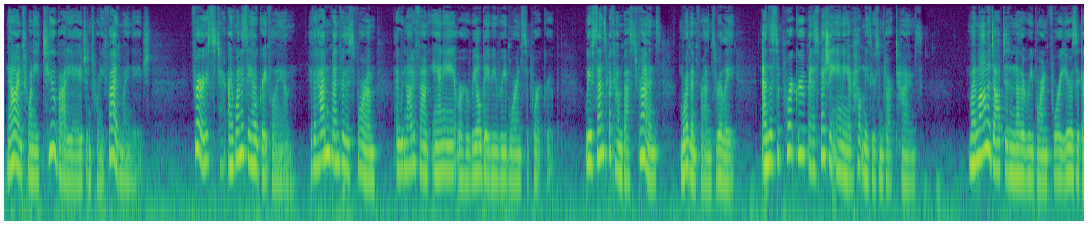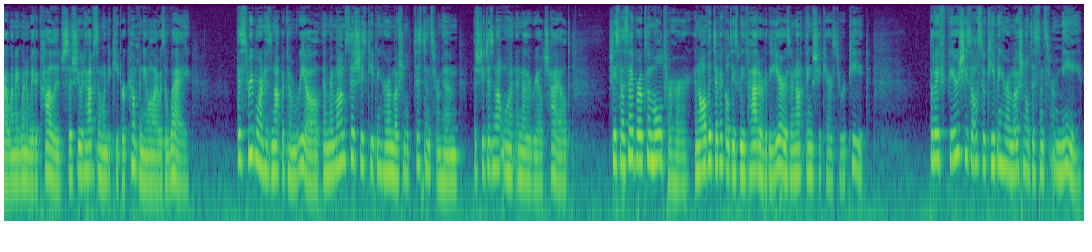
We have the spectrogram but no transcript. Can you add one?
Now I'm 22 body age and 25 mind age. First, I want to say how grateful I am. If it hadn't been for this forum, I would not have found Annie or her real baby reborn support group. We have since become best friends, more than friends, really. And the support group, and especially Annie, have helped me through some dark times. My mom adopted another reborn four years ago when I went away to college so she would have someone to keep her company while I was away. This reborn has not become real, and my mom says she's keeping her emotional distance from him as she does not want another real child. She says I broke the mold for her, and all the difficulties we've had over the years are not things she cares to repeat. But I fear she's also keeping her emotional distance from me.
